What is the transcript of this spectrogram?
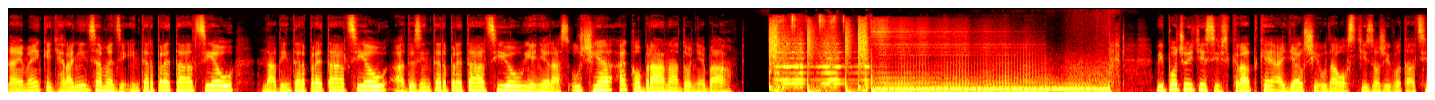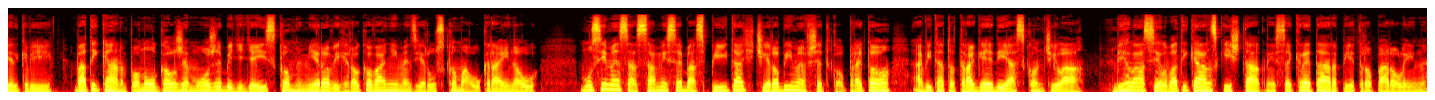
Najmä keď hranica medzi interpretáciou, nadinterpretáciou a dezinterpretáciou je neraz ušia ako brána do neba. Vypočujte si v skratke aj ďalšie udalosti zo života cirkví. Vatikán ponúkol, že môže byť dejiskom mierových rokovaní medzi Ruskom a Ukrajinou. Musíme sa sami seba spýtať, či robíme všetko preto, aby táto tragédia skončila, vyhlásil vatikánsky štátny sekretár Pietro Parolin.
